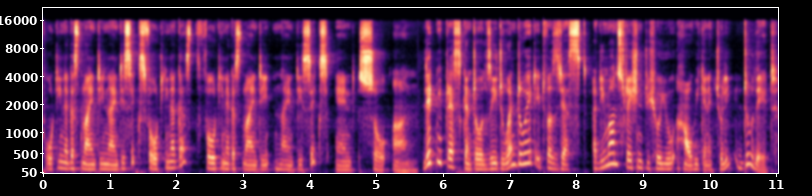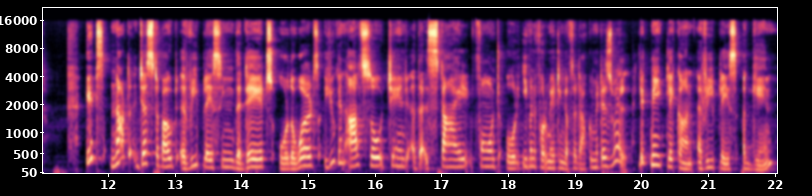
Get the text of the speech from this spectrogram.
14 August 1996, 14 August, 14 August 1996 and so on. Let me press Ctrl Z to undo it. It was just a demonstration to show you how we can actually do that. It's not just about replacing the dates or the words. You can also change the style, font, or even formatting of the document as well. Let me click on replace again.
